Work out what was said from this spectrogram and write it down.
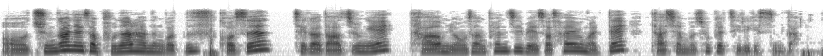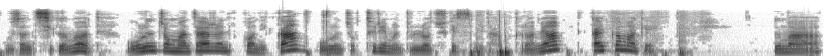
어, 중간에서 분할하는 것, 것은 제가 나중에 다음 영상 편집에서 사용할 때 다시 한번 소개를 드리겠습니다. 우선 지금은 오른쪽만 자를 거니까 오른쪽 트림을 눌러주겠습니다. 그러면 깔끔하게 음악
